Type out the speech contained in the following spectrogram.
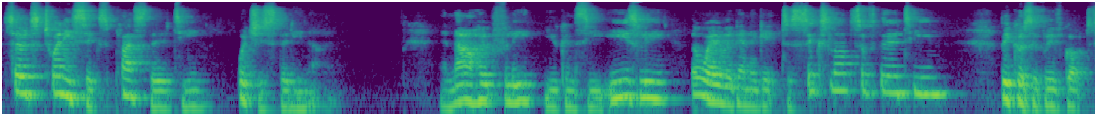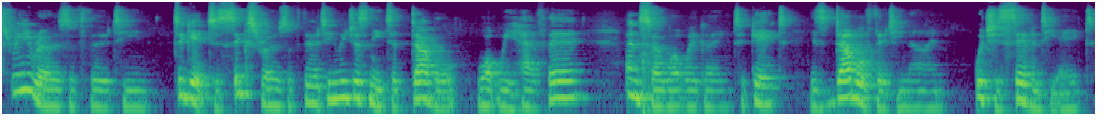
so it's 26 plus 13, which is 39. And now hopefully you can see easily the way we're going to get to six lots of 13, because if we've got three rows of 13, to get to six rows of 13, we just need to double what we have there. And so what we're going to get is double 39, which is 78,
